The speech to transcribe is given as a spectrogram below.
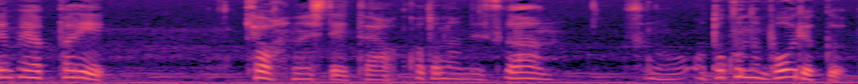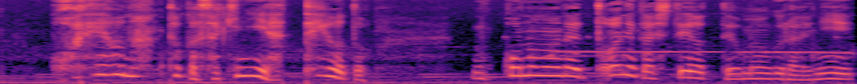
でもやっぱり今日話していたことなんですがその男の暴力これをなんとか先にやってよとこの問題どうにかしてよって思うぐらいに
